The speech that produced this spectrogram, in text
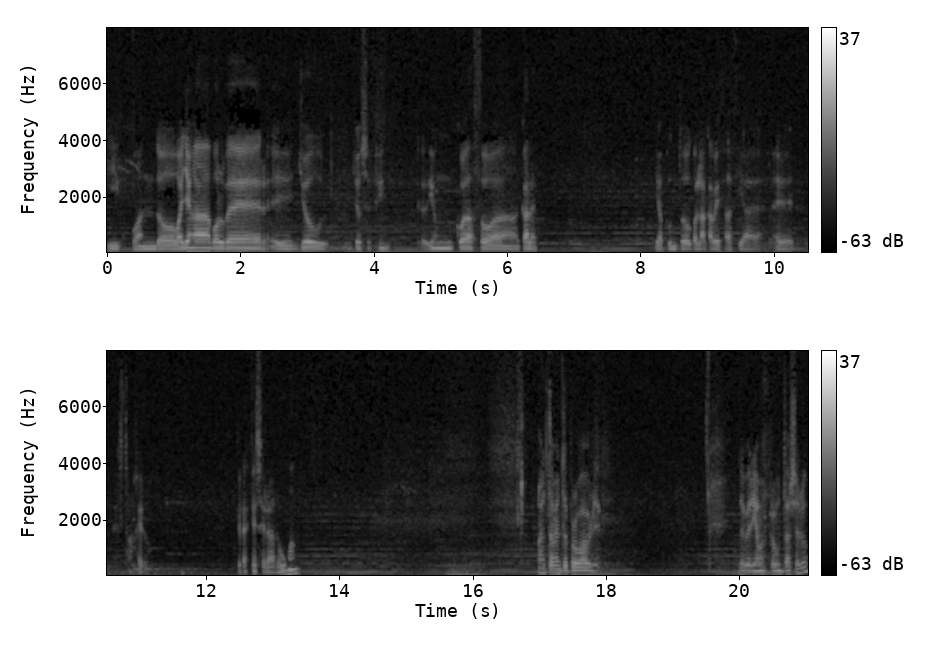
y cuando vayan a volver eh, Joe, Josephine, le doy un codazo a Caleb y apunto con la cabeza hacia el extranjero. ¿Crees que será Lowman? Altamente probable. Deberíamos preguntárselo.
